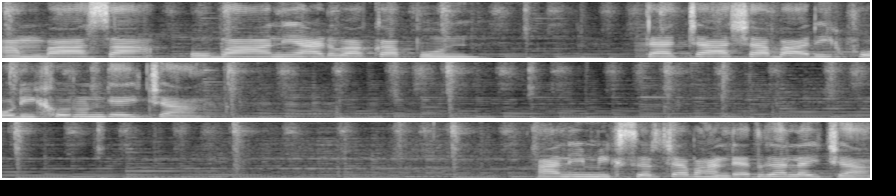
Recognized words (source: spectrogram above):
आंबा असा उभा आणि आडवा कापून त्याच्या अशा बारीक फोडी करून घ्यायच्या. आणि मिक्सरच्या भांड्यात घालायच्या.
